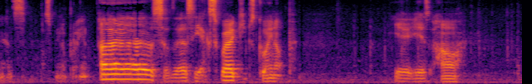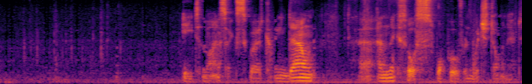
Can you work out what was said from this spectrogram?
That's possibly not brilliant. Uh, so there's the x squared, keeps going up. Here is our e to the minus x squared coming down, uh, and they sort of swap over in which dominate.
